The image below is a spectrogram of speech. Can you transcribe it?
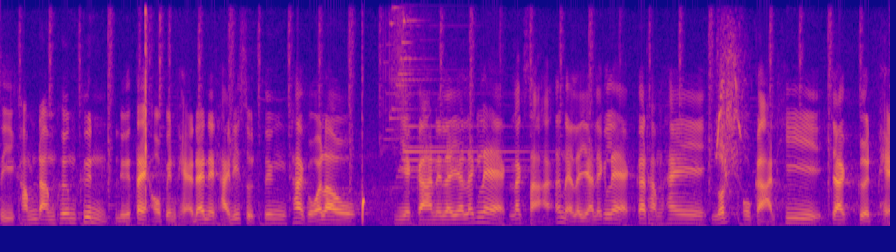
สีค้ำดำเพิ่มขึ้น หรือแตกออกเป็นแผลได้ในท้ายที่สุด ซึ่งถ้าเกิดว่าเรา มีอาการในระยะแรกๆ รักษาตั้งแต่ระยะแรก ๆ ก็ทำให้ลดโอกาสที่จะเกิดแผล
